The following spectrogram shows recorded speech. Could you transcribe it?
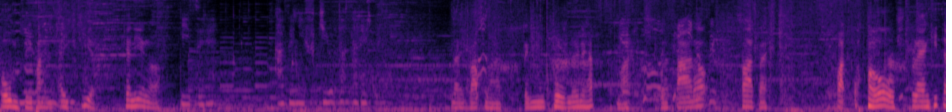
โอ้มสี่พันไอ้เหี้ยแค่นี้เองเหรอ いずれ風に吹き落とされる ได้บัฟมาเต็มตูดเลยนะครับ มาเปิดตาแล้วฟาดไปฟาดโอ้โหแรงขี้แต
